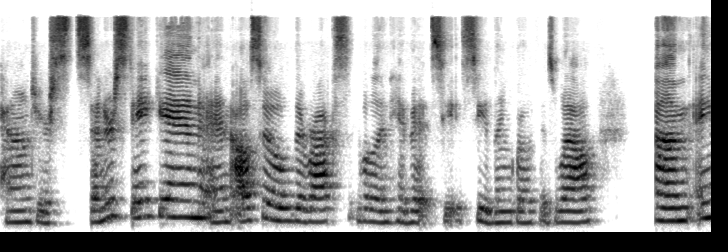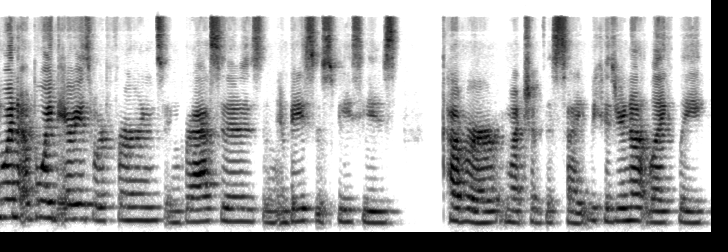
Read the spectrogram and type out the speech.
pound your center stake in. And also the rocks will inhibit seedling growth as well. Um, and you want to avoid areas where ferns and grasses and invasive species cover much of the site because you're not likely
